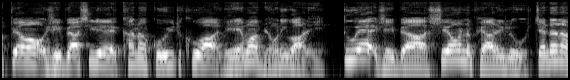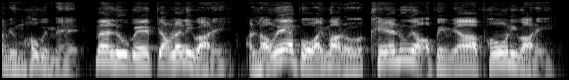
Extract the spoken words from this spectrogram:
အပြောင်အရေးပြားရှိတဲ့ခန္ဓာကိုယ်ကြီးတစ်ခုကလေထဲမှာမျောနေပါတယ်သူ့ရဲ့အရေးပြားရှေးအောင်နှစ်ဖျားတွေလိုကြမ်းတမ်းတာမျိုးမဟုတ်ပေမဲ့မှန်လိုပဲပြောင်းလဲနေပါတယ်အလောင်းရဲ့အပေါ်ပိုင်းမှာတော့ခရမ်းလူရောင်အပင်များဖုံးနေပါတယ်အ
